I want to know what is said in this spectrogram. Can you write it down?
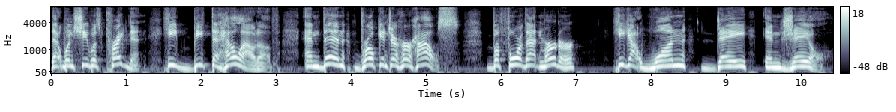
that when she was pregnant, he beat the hell out of and then broke into her house. Before that murder, he got one day in jail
